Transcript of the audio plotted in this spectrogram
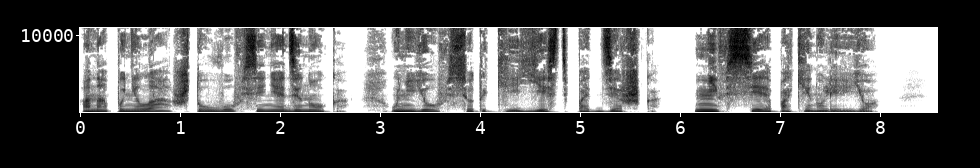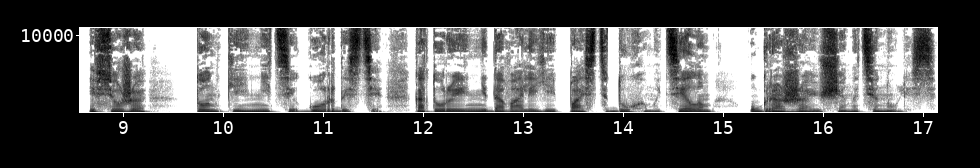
она поняла, что вовсе не одинока, у нее все-таки есть поддержка. Не все покинули ее. И все же тонкие нити гордости, которые не давали ей пасть духом и телом, угрожающе натянулись.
